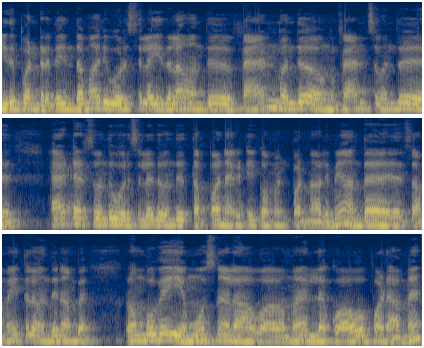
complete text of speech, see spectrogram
இது பண்ணுறது இந்த மாதிரி ஒரு சில இதெல்லாம் வந்து ஃபேன் வந்து அவங்க ஃபேன்ஸ் வந்து ஹேட்டர்ஸ் வந்து ஒரு சிலது வந்து தப்பாக நெகட்டிவ் கமெண்ட் பண்ணாலுமே அந்த சமயத்தில் வந்து நம்ம ரொம்பவே எமோஷ்னல் ஆகாமல் இல்லை கோவப்படாமல்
